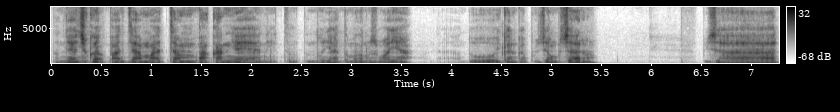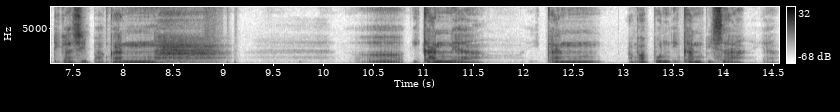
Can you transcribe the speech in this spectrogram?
Tentunya juga macam-macam pakannya ya, nih tentunya teman-teman semuanya. Nah, untuk ikan gabus yang besar bisa dikasih pakan uh, ikan ya. Ikan apa pun ikan bisa ya.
